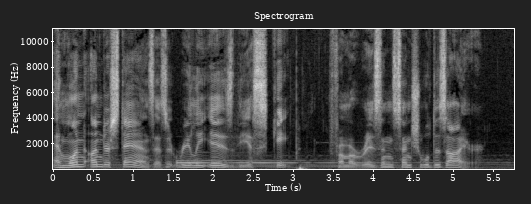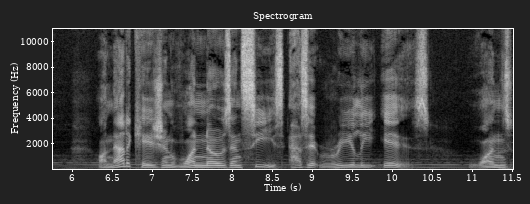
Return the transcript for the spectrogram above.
and one understands as it really is the escape from arisen sensual desire, on that occasion one knows and sees as it really is one's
